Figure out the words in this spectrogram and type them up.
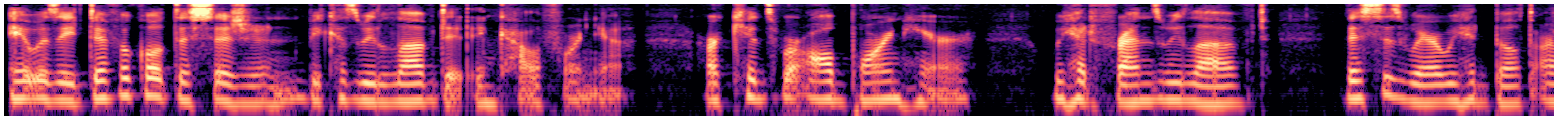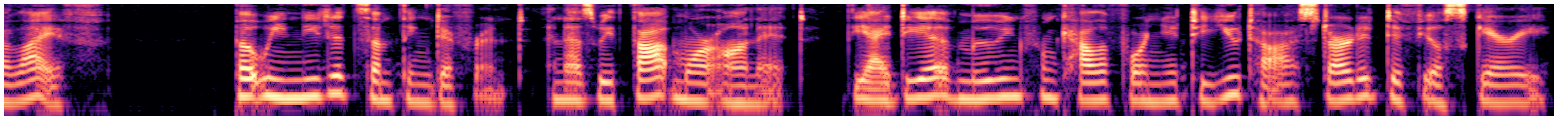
It was a difficult decision because we loved it in California. Our kids were all born here. We had friends we loved. This is where we had built our life. But we needed something different, and as we thought more on it, the idea of moving from California to Utah started to feel scary,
